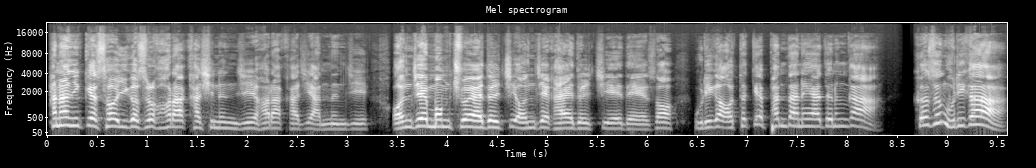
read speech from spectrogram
하나님께서 이것을 허락하시는지 허락하지 않는지 언제 멈추어야 될지 언제 가야 될지에 대해서 우리가 어떻게 판단해야 되는가? 그것은 우리가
